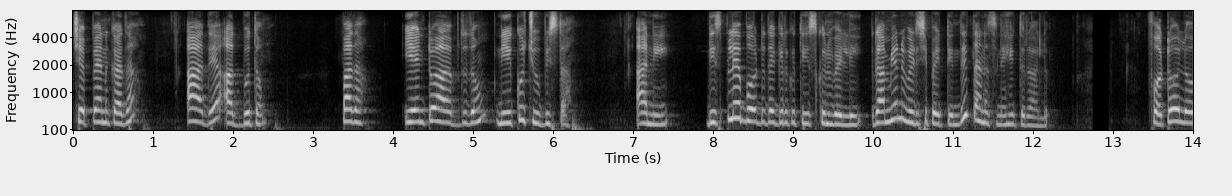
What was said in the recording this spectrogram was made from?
చెప్పాను కదా అదే అద్భుతం. పద ఏంటో అద్భుతం నీకు చూపిస్తా అని డిస్ప్లే బోర్డు దగ్గరకు తీసుకుని వెళ్ళి రమ్యను విడిచిపెట్టింది తన స్నేహితురాలు. ఫోటోలో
